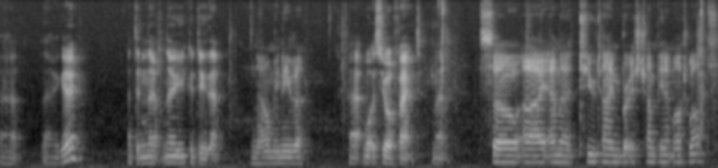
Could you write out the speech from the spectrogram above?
Uh, there you go. I didn't know, know you could do that. no, me neither. Uh, what's your fact, Matt? So, I am a two time British champion at martial arts.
